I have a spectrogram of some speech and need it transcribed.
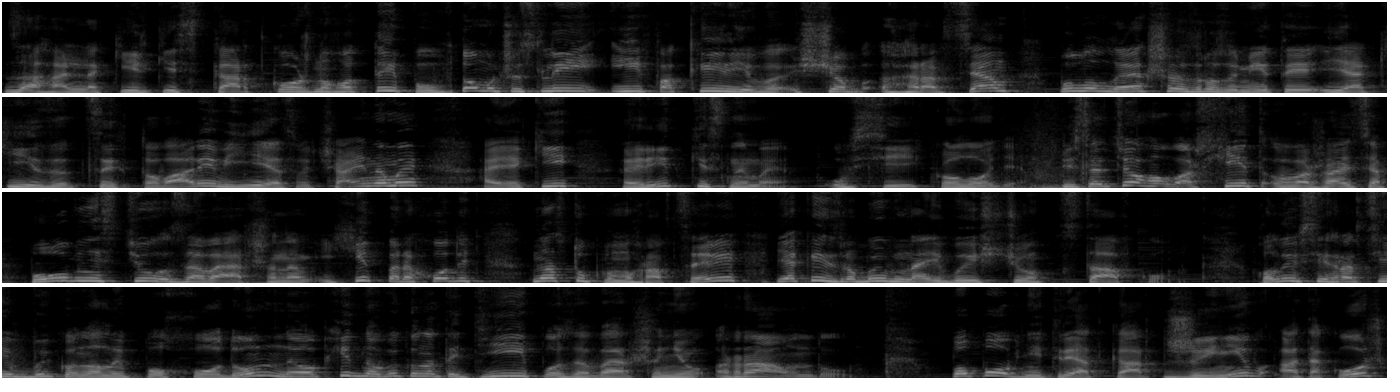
загальна кількість карт кожного типу, в тому числі і факирів, щоб гравцям було легше зрозуміти, які з цих товарів є звичайними, а які рідкісними у всій колоді. Після цього ваш хід вважається повністю завершеним, і хід переходить наступному гравцеві, який зробив найвищу ставку. Коли всі гравці виконали по ходу, необхідно виконати дії по завершенню раунду. Поповніть ряд карт джинів, а також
